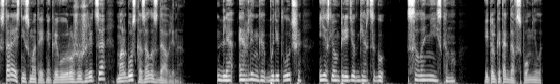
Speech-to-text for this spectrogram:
Стараясь не смотреть на кривую рожу жреца, Марго сказала сдавленно. «Для Эрлинга будет лучше, если он перейдет к герцогу Солонийскому». И только тогда вспомнила,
